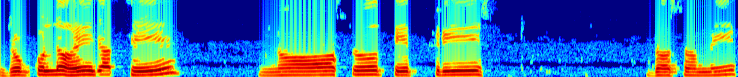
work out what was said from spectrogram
যোগ করলে হয়ে যাচ্ছে নশো তেত্রিশ দশমিক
